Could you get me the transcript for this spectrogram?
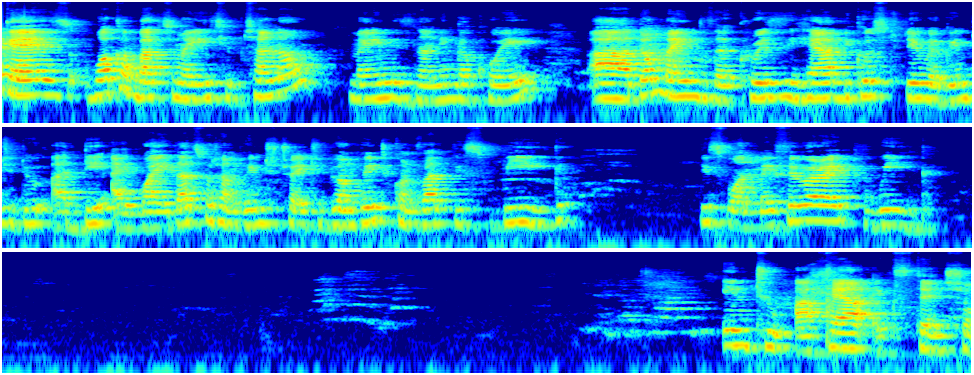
guys, welcome back to my YouTube channel. My name is Naninga Koei. Uh, don't mind the crazy hair because today we're going to do a DIY. That's what I'm going to try to do. I'm going to convert this wig, this one, my favorite wig, into a hair extension.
